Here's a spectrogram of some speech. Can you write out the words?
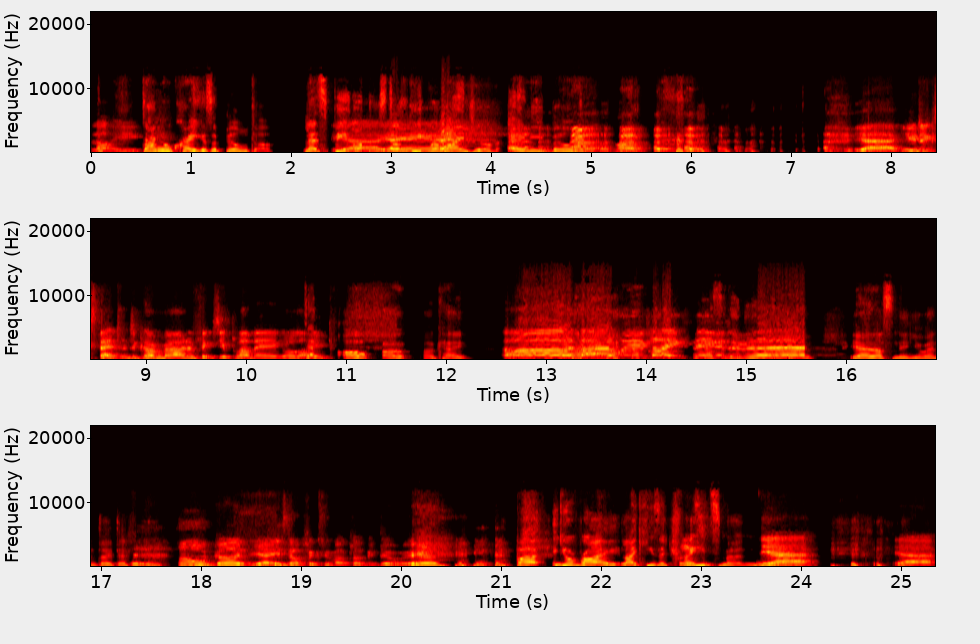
Like, Daniel Craig is a builder. Let's be Yeah, honest. yeah, Doesn't he yeah, yeah. remind you of any builder that like yeah, you'd expect him to come around and fix your plumbing or Da- like, oh, oh, okay. oh, is that weird like That's an thing? innuendo. Yeah, that's an innuendo, definitely. Oh god, yeah, he's not fixing my plumbing, don't worry. Yeah. But you're right. Like he's a tradesman. Yeah, yeah.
